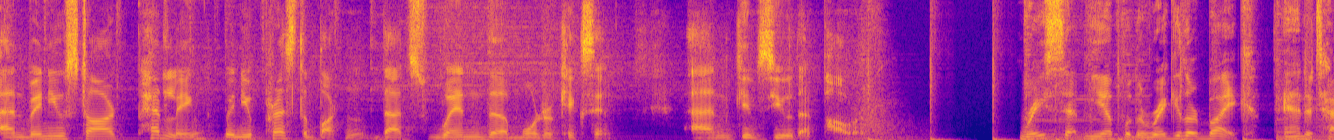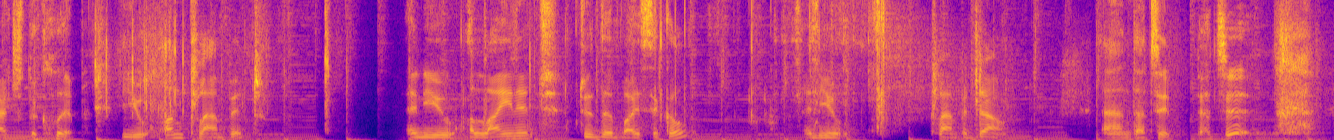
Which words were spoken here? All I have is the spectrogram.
And when you start pedaling, when you press the button, that's when the motor kicks in and gives you that power. Ray set me up with a regular bike and attached the clip. You unclamp it and you align it to the bicycle and you clamp it down. And that's it. That's it.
